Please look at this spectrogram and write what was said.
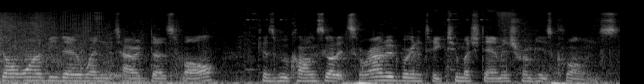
don't want to be there when the tower does fall. Because Wukong's got it surrounded, we're gonna take too much damage from his clones.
